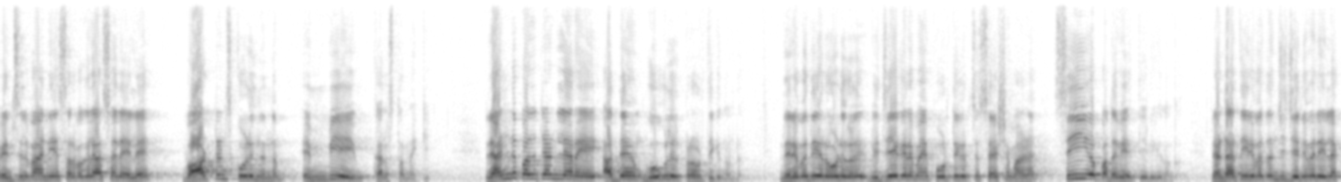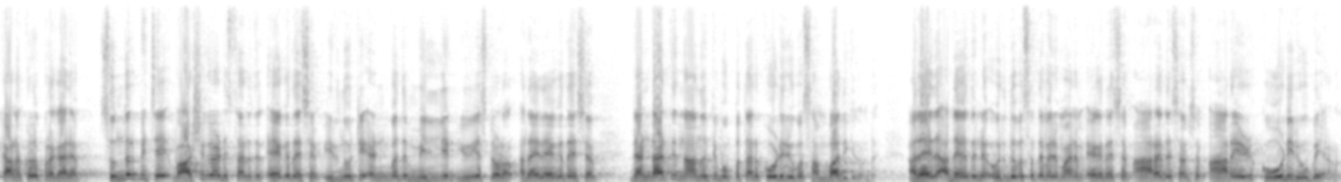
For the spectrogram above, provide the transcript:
പെൻസിൽവാനിയ സർവകലാശാലയിലെ വാട്ടൺ സ്കൂളിൽ നിന്നും എം ബി എയും കരസ്ഥമാക്കി. രണ്ട് പതിറ്റാണ്ടിലേറെയായി അദ്ദേഹം ഗൂഗിളിൽ പ്രവർത്തിക്കുന്നുണ്ട്. നിരവധി റോളുകളിൽ വിജയകരമായി പൂർത്തീകരിച്ച ശേഷമാണ് സിഇഒ പദവി എത്തിയിരിക്കുന്നത്. രണ്ടായിരത്തി ഇരുപത്തഞ്ച് ജനുവരിയിലെ കണക്കുകൾ പ്രകാരം സുന്ദർ പിച്ചെ വാർഷികാടിസ്ഥാനത്തിൽ ഏകദേശം ഇരുന്നൂറ്റി എൺപത് മില്യൺ യു എസ് ഡോളർ അതായത് ഏകദേശം രണ്ടായിരത്തി നാനൂറ്റി മുപ്പത്തി ആറ് കോടി രൂപ സമ്പാദിക്കുന്നുണ്ട്. അതായത് അദ്ദേഹത്തിന്റെ ഒരു ദിവസത്തെ വരുമാനം ഏകദേശം ആറ് ദശാംശം ആറ് ഏഴ് കോടി രൂപയാണ്.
